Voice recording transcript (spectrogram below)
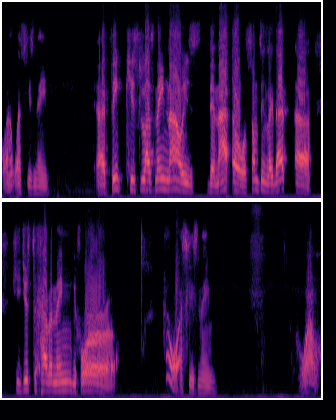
what was his name? I think his last name now is Denato or something like that. Uh, he used to have a name before. How was his name? Wow.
